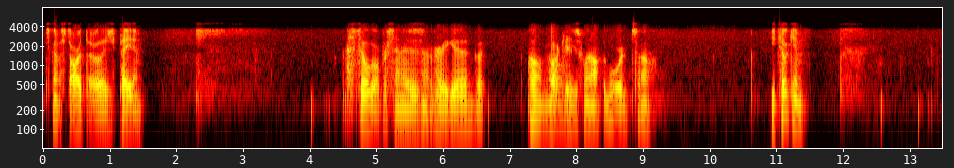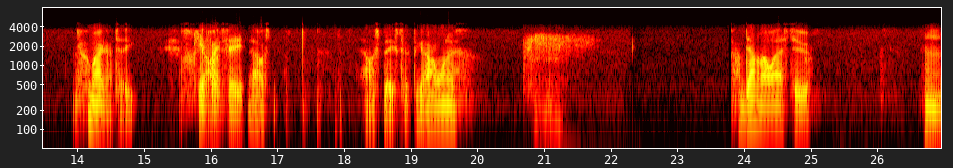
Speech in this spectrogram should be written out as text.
It's going to start, though. They just paid him. His Field goal percentage isn't very good, but oh no, Fuck he it. just went off the board. So you took him. Who am I going to take? Can't God. fight fate. Alex Alex Biggs took the guy I wanted. I'm down to my last two. Hmm.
